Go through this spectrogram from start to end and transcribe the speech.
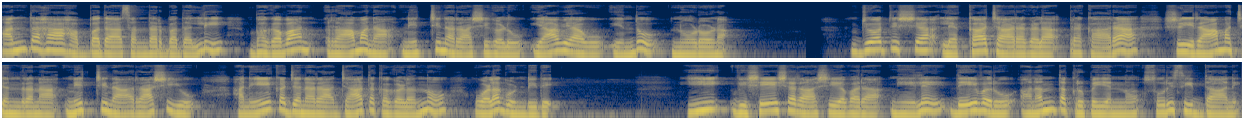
ಅಂತಹ ಹಬ್ಬದ ಸಂದರ್ಭದಲ್ಲಿ ಭಗವಾನ್ ರಾಮನ ನೆಚ್ಚಿನ ರಾಶಿಗಳು ಯಾವ್ಯಾವು ಎಂದು ನೋಡೋಣ. ಜ್ಯೋತಿಷ್ಯ ಲೆಕ್ಕಾಚಾರಗಳ ಪ್ರಕಾರ ಶ್ರೀರಾಮಚಂದ್ರನ ನೆಚ್ಚಿನ ರಾಶಿಯು ಅನೇಕ ಜನರ ಜಾತಕಗಳನ್ನು ಒಳಗೊಂಡಿದೆ. ಈ ವಿಶೇಷ ರಾಶಿಯವರ ಮೇಲೆ ದೇವರು ಅನಂತ ಕೃಪೆಯನ್ನು ಸುರಿಸಿದ್ದಾನೆ.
